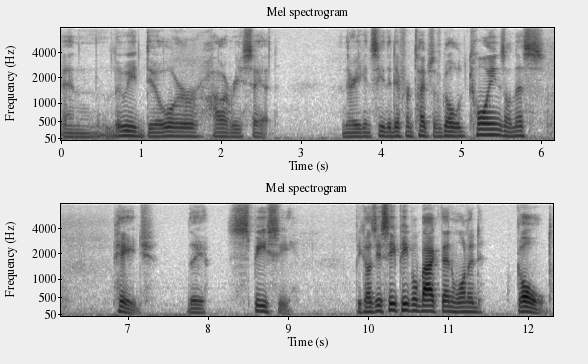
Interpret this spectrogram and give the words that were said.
and Louis d'Or, however you say it. And there you can see the different types of gold coins on this page, the specie. Because you see, people back then wanted gold.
